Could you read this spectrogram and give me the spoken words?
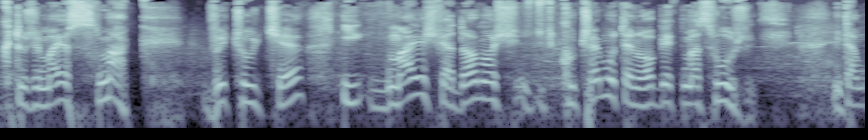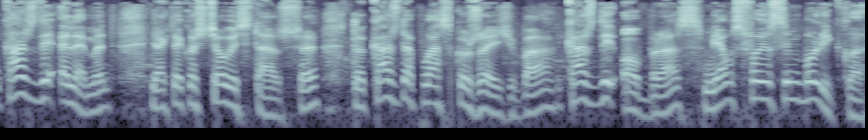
którzy mają smak, wyczucie i mają świadomość, ku czemu ten obiekt ma służyć. I tam każdy element, jak te kościoły starsze, to każda płaskorzeźba, każdy obraz miał swoją symbolikę.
